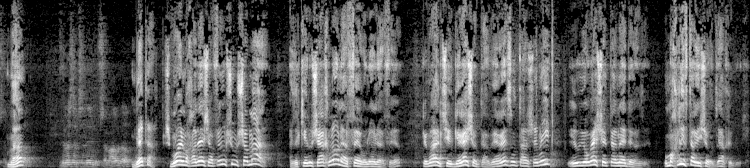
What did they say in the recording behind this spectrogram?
שמע. מה? זה מה שמשנה אם הוא שמע או לא? בטח. שמואל מחדש אפילו שהוא שמע. אז זה כאילו שייך לו להפר או לא להפר, כיוון שגירש אותה והרס אותה השני, הוא יורש את הנדר הזה. הוא מחליף את הראשון, זה החידוש.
